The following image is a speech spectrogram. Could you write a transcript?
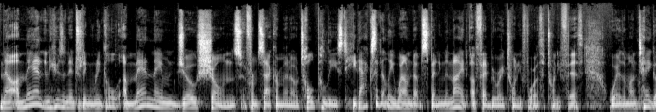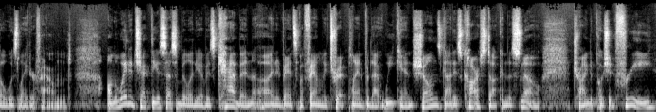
Now, a man, and here's an interesting wrinkle a man named Joe Shones from Sacramento told police he'd accidentally wound up spending the night of February 24th, 25th, where the Montego was later found. On the way to check the accessibility of his cabin uh, in advance of a family trip planned for that weekend, Shones got his car stuck in the snow. Trying to push it free,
